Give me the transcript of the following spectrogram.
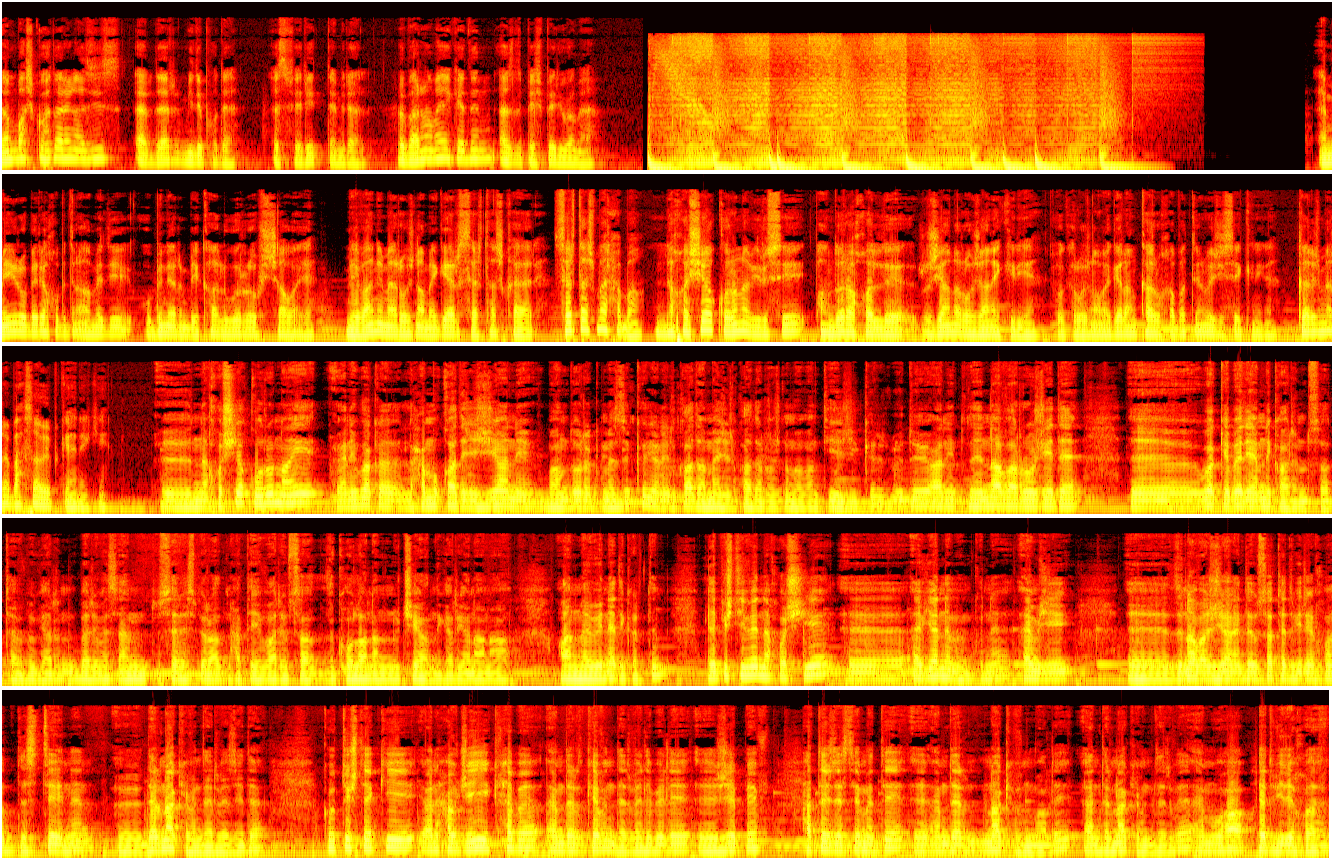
Dem baş guhdarên aziz ev der Midipode. Ez Ferit Demirel. Ve bernameyek edin ez li peşberî we me. Em îro berê xwe bidin Amedê û binêrin bêkal wir rew şawaye. Mêvanê me rojnameger Sertaç Xeyar e. Sertaç merheba. Nexweşiya koronavîrusê bandora xwe li jiyana rojane kiriye. Weke rojnamegeran kar û xebatên we jî sekînîne. Karij me re behsa wê bike hinekî. نخوشی کورونای یعنی وکا لحمو قادن جیانی باندورک مزن کر یعنی القادا مجل القادا روجنما وانتیه جی کر دو یعنی ناوا روژه ده وەکە بەری ئەم نکارن سا تەv بگەرن بەری مەسەن سەر ئەسپیرات حتى واری سا کۆلانان نوچیان digeryanana an mevê nedikirtin lê piştî vê nexweşiyê eviya nemimkune em jî di nava jiyanê de wisa tedbîrên xwe distênin dernakevin dervezê de کو تشتکی یعنی حوجهی که هبه ام در کفن در ولی بله جی پیف حتی اج دستمتی ام در ناکفن مالی ام در ناکفن در و ام وها تدویر خواه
